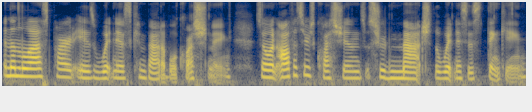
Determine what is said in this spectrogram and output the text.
And then the last part is witness compatible questioning. So an officer's questions should match the witness's thinking.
